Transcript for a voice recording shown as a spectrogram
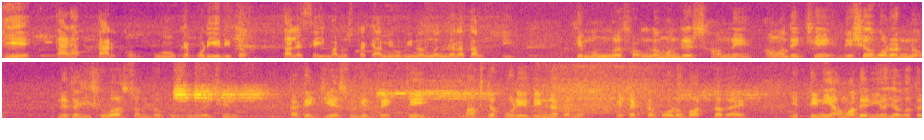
দিয়ে তার তার মুখে পরিয়ে দিত তাহলে সেই মানুষটাকে আমি অভিনন্দন জানাতাম। যে মঙ্গল সংগ্রাম মন্দিরের সামনে আমাদের যে দেশেও বরেণ্য নেতাজি সুভাষচন্দ্র বসু রয়েছেন, তাকে যে শহীদ ব্যক্তি মাস্কটা পরিয়ে দিন না কেন, এটা একটা বড় বার্তা দেয় যে তিনি আমাদের ইহ জগতে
